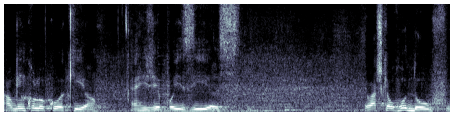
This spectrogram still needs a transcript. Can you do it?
alguém colocou aqui, ó, RG Poesias. Eu acho que é o Rodolfo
